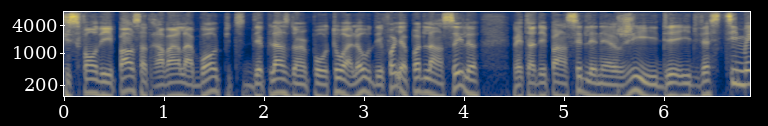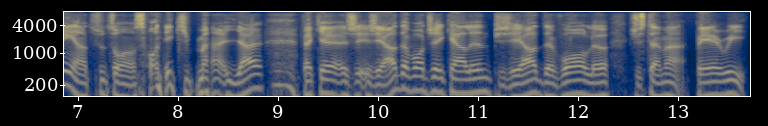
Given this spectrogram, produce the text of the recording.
qui se font des passes à travers la boîte, puis tu te déplaces d'un poteau à l'autre. Des fois, il n'y a pas de lancer, là, mais tu as dépensé de l'énergie. Il, de- il devait stimer en dessous de son, son équipement hier. Fait que euh, j'ai j'ai hâte de voir Jake Allen, puis j'ai hâte de voir, là, justement, Perry,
